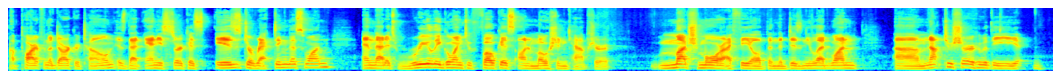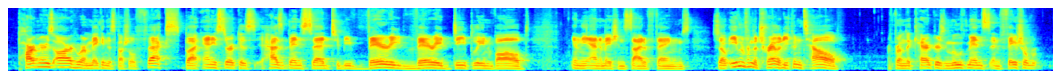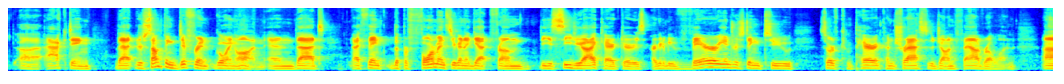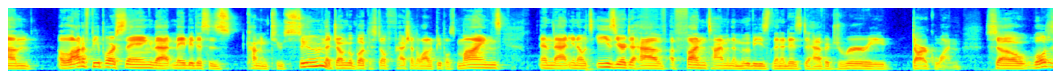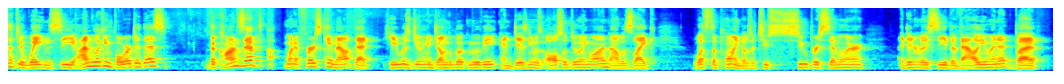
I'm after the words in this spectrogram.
apart from the darker tone, is that Andy Serkis is directing this one, and that it's really going to focus on motion capture much more, I feel, than the Disney-led one. Um, not too sure who the partners are who are making the special effects, but Andy Serkis has been said to be very, very deeply involved in the animation side of things. So even from the trailer, you can tell from the characters' movements and facial uh, acting that there's something different going on, and that I think the performance you're going to get from these CGI characters are going to be very interesting to sort of compare and contrast to the Jon Favreau one. Um, a lot of people are saying that maybe this is coming too soon, that Jungle Book is still fresh in a lot of people's minds, and that, you know, it's easier to have a fun time in the movies than it is to have a dreary, dark one. So we'll just have to wait and see. I'm looking forward to this. The concept, uh, when it first came out, that he was doing a Jungle Book movie and Disney was also doing one, I was like, what's the point? Those are two super similar. I didn't really see the value in it, but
